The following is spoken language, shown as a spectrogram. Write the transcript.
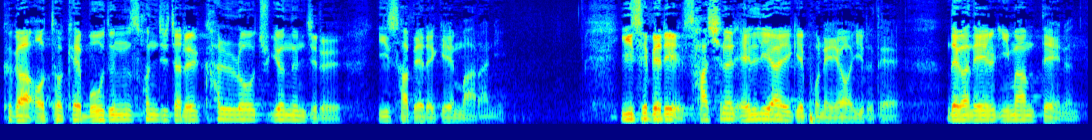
그가 어떻게 모든 선지자를 칼로 죽였는지를 이사벨에게 말하니 이세벨이 사신을 엘리야에게 보내어 이르되 내가 내일 이맘때에는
